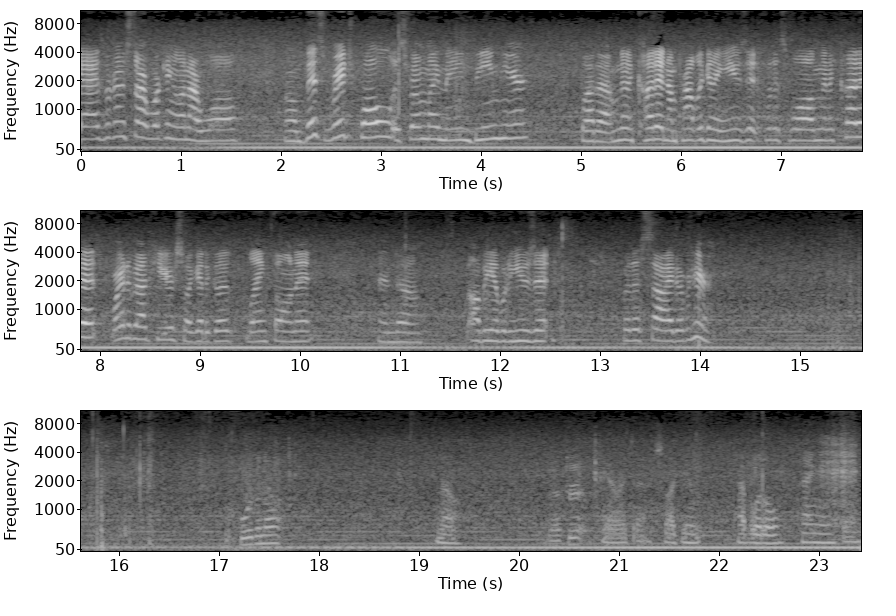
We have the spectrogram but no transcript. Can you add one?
Guys, we're gonna start working on our wall. Um, this ridge pole is from my main beam here, but uh, I'm gonna cut it and I'm probably gonna use it for this wall. I'm gonna cut it right about here so I get a good length on it, and uh, I'll be able to use it for this side over here. Before the knot? No, After it? yeah, right there, so I can have a little hanging thing.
